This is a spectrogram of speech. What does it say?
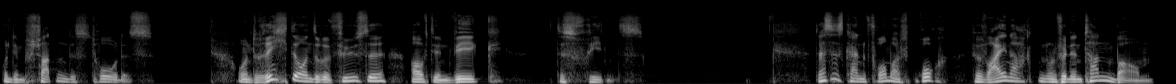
und im Schatten des Todes. Und richte unsere Füße auf den Weg des Friedens. Das ist kein frommer Spruch für Weihnachten und für den Tannenbaum.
